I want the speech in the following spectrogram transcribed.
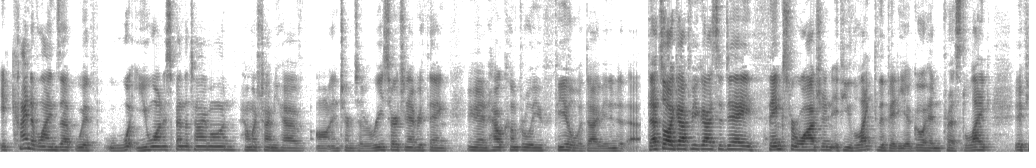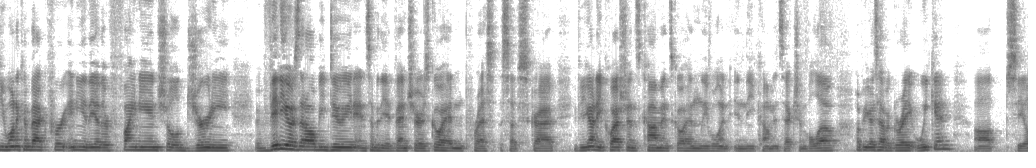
it kind of lines up with what you want to spend the time on, how much time you have on, in terms of research and everything, and how comfortable you feel with diving into that. That's all I got for you guys today. Thanks for watching. If you liked the video, go ahead and press like. If you want to come back for any of the other financial journey videos that I'll be doing and some of the adventures, go ahead and press subscribe. If you got any questions, comments, go ahead and leave one in the comment section below. Hope you guys have a great weekend. I'll see you later.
